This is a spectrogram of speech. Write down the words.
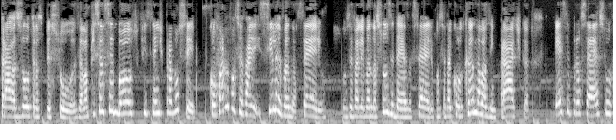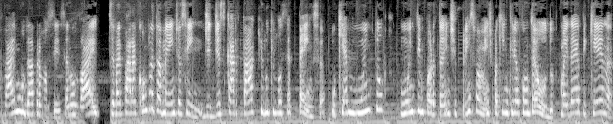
para as outras pessoas. Ela precisa ser boa o suficiente para você. Conforme você vai se levando a sério, você vai levando as suas ideias a sério, você vai colocando elas em prática, esse processo vai mudar para você. Você não vai, você vai parar completamente assim de descartar aquilo que você pensa, o que é muito muito importante, principalmente para quem cria conteúdo. Uma ideia pequena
